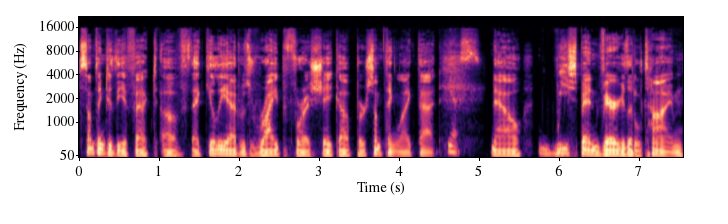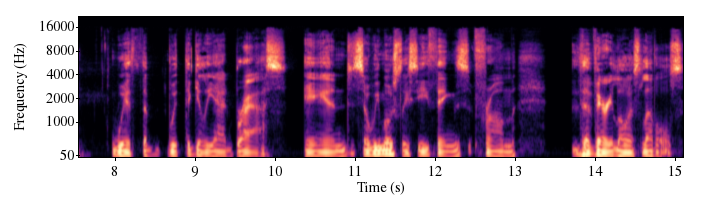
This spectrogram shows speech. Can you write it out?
something to the effect of that Gilead was ripe for a shakeup or something like that. Yes. Now we spend very little time with the with the Gilead brass, and so we mostly see things from the very lowest levels,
